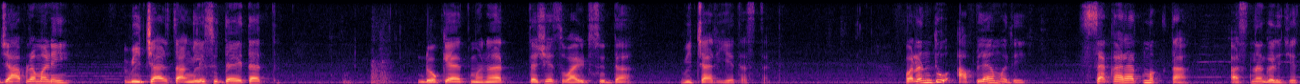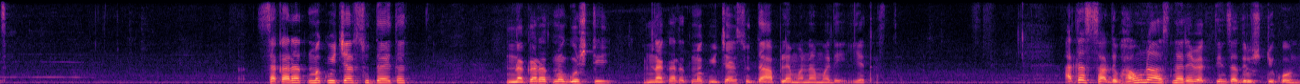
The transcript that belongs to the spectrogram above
ज्याप्रमाणे विचार चांगले सुद्धा येतात डोक्यात मनात तसेच वाईट सुद्धा विचार येत असतात. परंतु आपल्यामध्ये सकारात्मकता असणं गरजेचं सकारात्मक विचार सुद्धा येतात नकारात्मक गोष्टी नकारात्मक विचार सुद्धा आपल्या मनामध्ये येत असतात. आता सद्भावना असणाऱ्या व्यक्तींचा दृष्टिकोन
